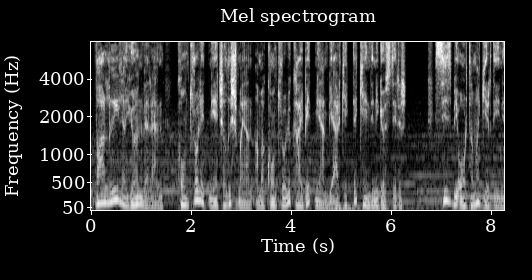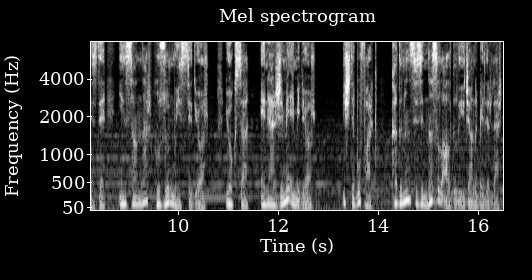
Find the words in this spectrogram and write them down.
varlığıyla yön veren, kontrol etmeye çalışmayan ama kontrolü kaybetmeyen bir erkekte kendini gösterir. Siz bir ortama girdiğinizde insanlar huzur mu hissediyor yoksa enerji mi emiliyor? İşte bu fark kadının sizi nasıl algılayacağını belirler.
